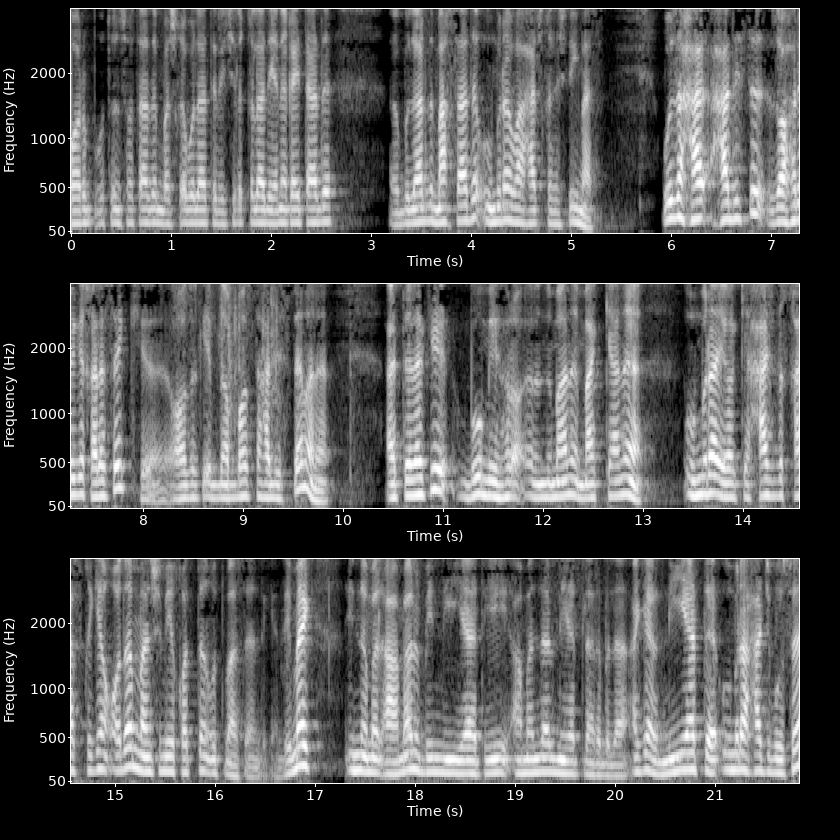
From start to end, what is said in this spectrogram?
borib o'tin sotadi boshqa bo'ladi tirikchilik qiladi yana qaytadi. E, bularni maqsadi umra va haj qilishlik emas. O'zi hadisni zohiriga qarasak e, hozirgi ibn abbosni hadisida mana aytdilarki bu mehro e, nimani makkani umra yoki hajni qasd qilgan odam mana shu meqotdan o'tmasin degan. Demak innamal amalu bin niyati amallar niyatlari bilan. Agar niyati umra haj bo'lsa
